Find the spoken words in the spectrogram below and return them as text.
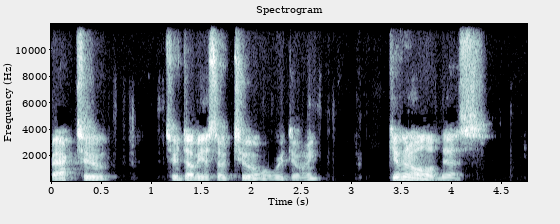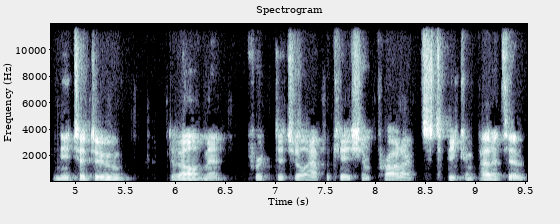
back to, to WSO2 and what we're doing. Given all of this, you need to do development for digital application products to be competitive,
